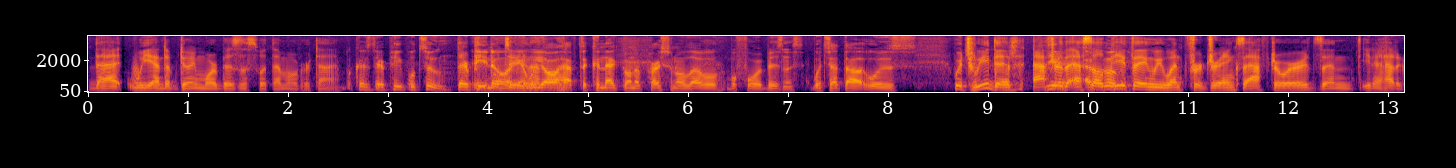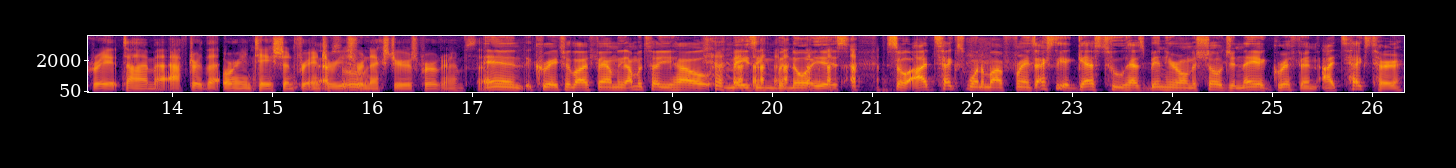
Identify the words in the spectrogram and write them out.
that we end up doing more business with them over time. Because they're people too. They're you people know, too, And we all have to connect on a personal level before business, which I thought was Which we did after Yeah, the SLP absolutely. thing. We went for drinks afterwards, and you know had a great time after the orientation for interviews for next year's program. So. and create your life family. I'm gonna tell you how amazing Benoy is. So I text one of my friends, actually a guest who has been here on the show, Janaea Griffin. I text her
